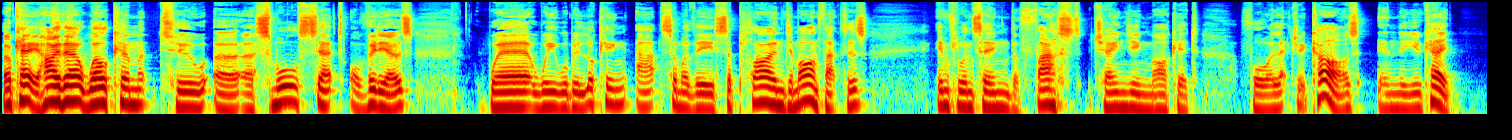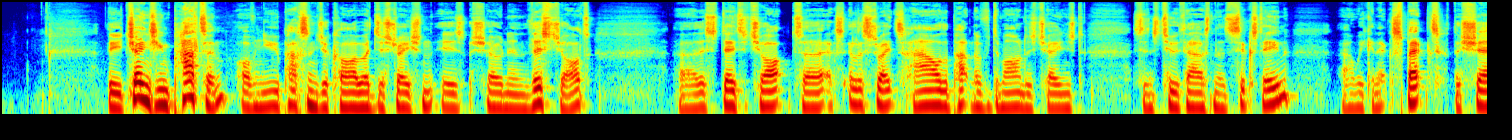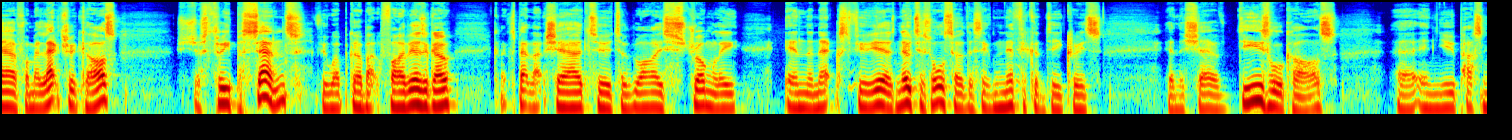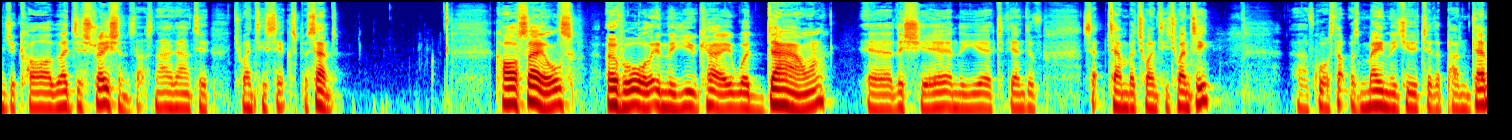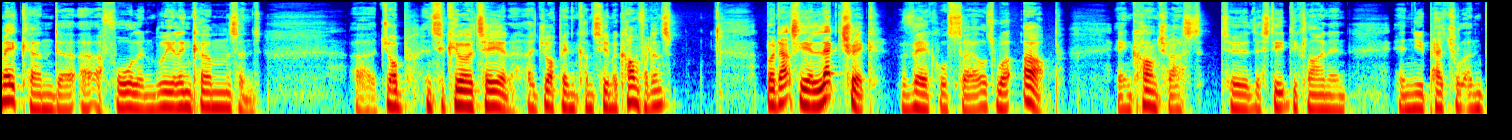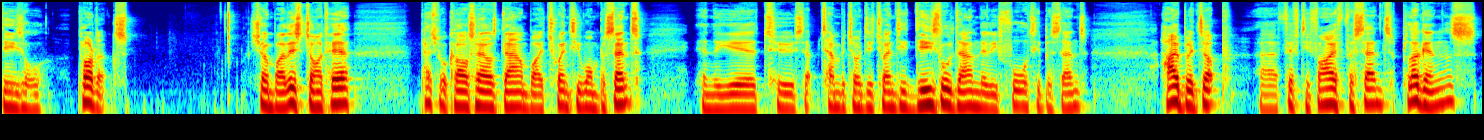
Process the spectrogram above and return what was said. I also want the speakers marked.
Speaker 1: Okay, hi there. Welcome to a, a, small set of videos where we will be looking at some of the supply and demand factors influencing the fast changing market for electric cars in the UK. The changing pattern of new passenger car registration is shown in this chart. Uh, this data chart uh, illustrates how the pattern of demand has changed since 2016 and uh, we can expect the share from electric cars, which is just 3%, if you go back five years ago, can expect that share to, to rise strongly in the next few years. Notice also the significant decrease in the share of diesel cars uh, in new passenger car registrations. That's now down to 26%. Car sales overall in the UK were down uh, this year in the year to the end of September 2020. Of course, that was mainly due to the pandemic and uh, a fall in real incomes and uh, job insecurity and a drop in consumer confidence. But actually, electric vehicle sales were up in contrast to the steep decline in, in new petrol and diesel products. Shown by this chart here, petrol car sales down by 21% in the year to September 2020, diesel down nearly 40%, hybrids up uh, 55%, plug-ins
